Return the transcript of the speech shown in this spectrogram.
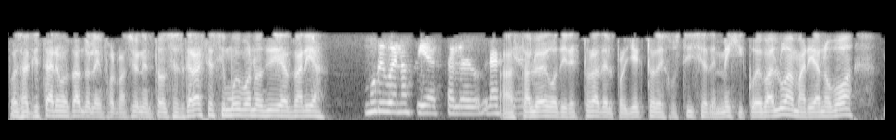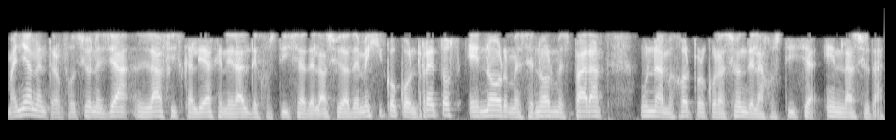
Pues aquí estaremos dando la información entonces. Gracias y muy buenos días, María. Muy buenos días, hasta luego. Gracias. Hasta luego, directora del Proyecto de Justicia de México. Evalúa Mariano Boa. Mañana entra en funciones ya la Fiscalía General de Justicia de la Ciudad de México con retos enormes, enormes para una mejor procuración de la justicia en la ciudad.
